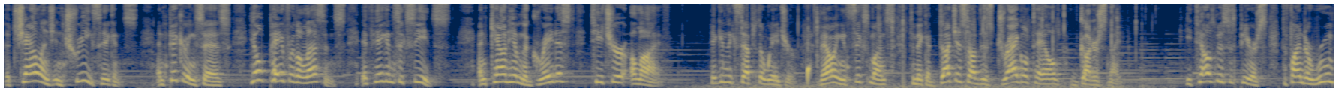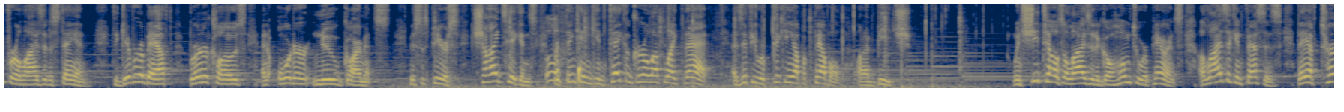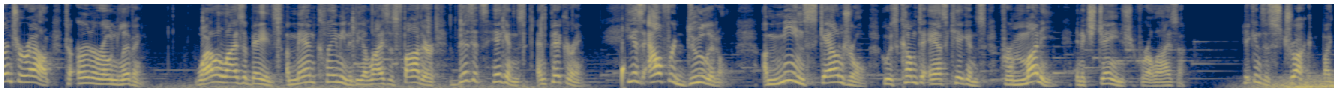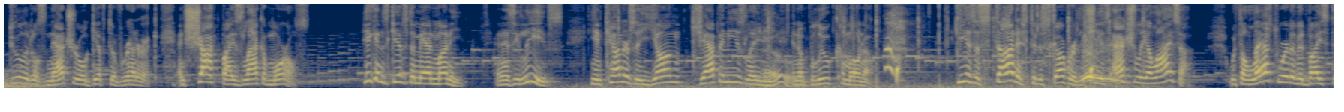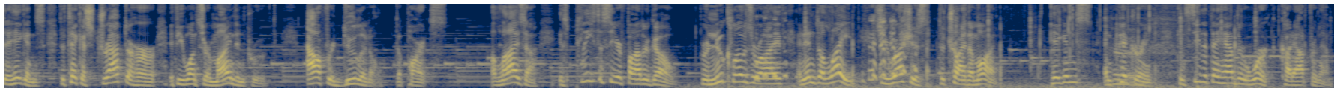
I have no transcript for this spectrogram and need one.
The challenge intrigues Higgins, and Pickering says he'll pay for the lessons if Higgins succeeds and count him the greatest teacher alive. Higgins accepts the wager, vowing in six months to make a duchess of this draggle tailed gutter snipe. He tells Mrs. Pearce to find a room for Eliza to stay in, to give her a bath, burn her clothes, and order new garments. Mrs. Pearce chides Higgins Oof. for thinking he can take a girl up like that as if you were picking up a pebble on a beach. When she tells Eliza to go home to her parents, Eliza confesses they have turned her out to earn her own living. While Eliza bathes, a man claiming to be Eliza's father visits Higgins and Pickering. He is Alfred Doolittle, a mean scoundrel who has come to ask Higgins for money in exchange for Eliza. Higgins is struck by Doolittle's natural gift of rhetoric and shocked by his lack of morals. Higgins gives the man money, and as he leaves, he encounters a young Japanese lady oh. in a blue kimono. he is astonished to discover that she is actually Eliza, with the last word of advice to Higgins to take a strap to her if he wants her mind improved. Alfred Doolittle departs. Eliza is pleased to see her father go, her new clothes arrive, and in delight, she rushes to try them on. Higgins and Pickering uh. can see that they have their work cut out for them.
